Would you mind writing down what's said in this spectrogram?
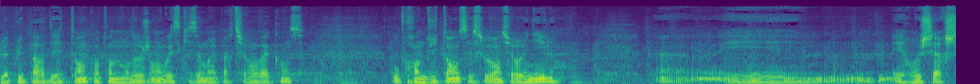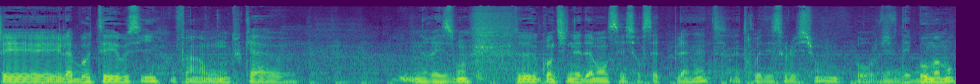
la plupart des temps, quand on demande aux gens où est-ce qu'ils aimeraient partir en vacances ou prendre du temps, c'est souvent sur une île. et, rechercher la beauté aussi, enfin, ou en tout cas une raison de continuer d'avancer sur cette planète, à trouver des solutions pour vivre des beaux moments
